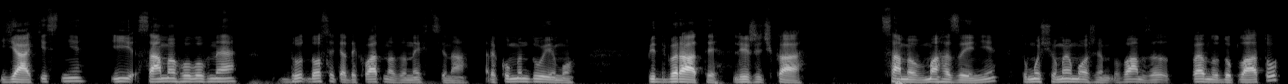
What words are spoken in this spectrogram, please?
якісні і саме головне, досить адекватна за них ціна. Рекомендуємо підбирати ліжечка саме в магазині, тому що ми можемо вам за певну доплату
